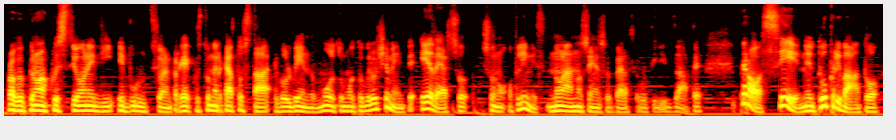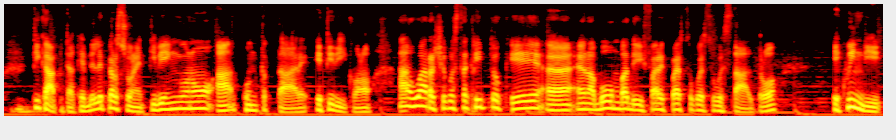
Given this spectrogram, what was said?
proprio per una questione di evoluzione, perché questo mercato sta evolvendo molto molto velocemente e adesso sono off limits, non hanno senso per essere utilizzate. Però se nel tuo privato ti capita che delle persone ti vengono a contattare e ti dicono "Ah, guarda, c'è questa cripto che eh, è una bomba, devi fare questo, questo, quest'altro" e quindi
